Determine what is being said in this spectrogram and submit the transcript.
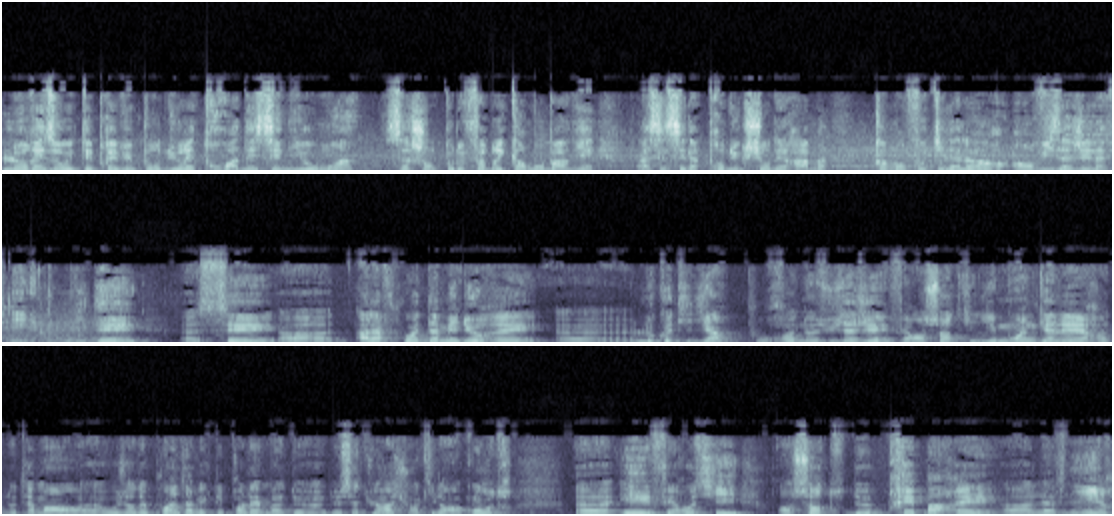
le réseau était prévu pour durer trois décennies au moins. Sachant que le fabricant Bombardier a cessé la production des rames, comment faut-il alors envisager l'avenir? L'idée, c'est euh, à la fois d'améliorer euh, le quotidien pour nos usagers, faire en sorte qu'il y ait moins de galères, notamment aux heures de pointe, avec les problèmes de, de saturation qu'ils rencontrent, et faire aussi en sorte de préparer l'avenir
